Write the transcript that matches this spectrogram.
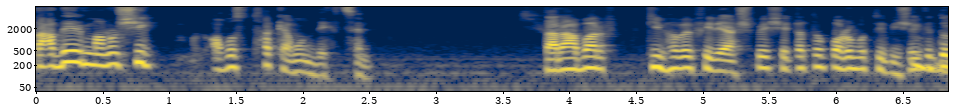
তাদের মানসিক অবস্থা কেমন দেখছেন? তারা আবার কীভাবে ফিরে আসবে সেটা তো পরবর্তী বিষয় কিন্তু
